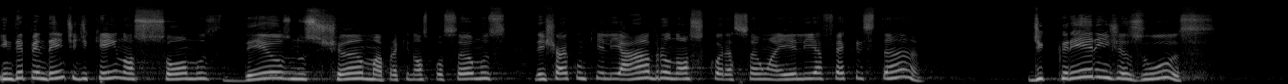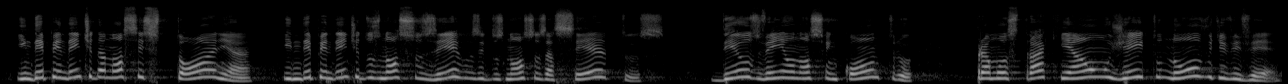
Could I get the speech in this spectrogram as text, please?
Independente de quem nós somos, Deus nos chama para que nós possamos deixar com que Ele abra o nosso coração a Ele e a fé cristã, de crer em Jesus, independente da nossa história, independente dos nossos erros e dos nossos acertos, Deus vem ao nosso encontro para mostrar que há um jeito novo de viver.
